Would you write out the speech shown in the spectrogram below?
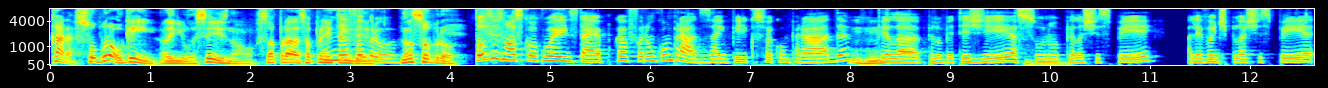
Cara, sobrou alguém além de vocês? Não. Só pra, só pra Não entender. sobrou. Não sobrou. Todos os nossos concorrentes da época foram comprados. A Empíricos foi comprada Uhum. pela, pelo BTG, a Suno Uhum. pela XP, a Levante pela XP.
